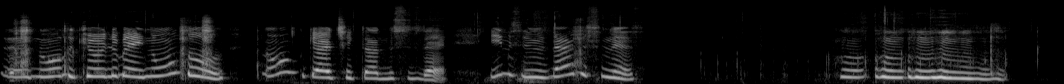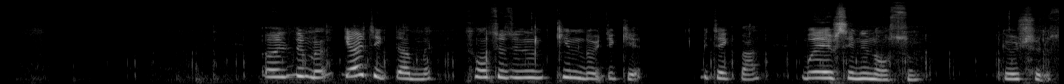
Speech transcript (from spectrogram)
Ee, ne oldu köylü bey? Ne oldu? Ne oldu gerçekten de size? İyi misiniz? Neredesiniz? Öldü mü? Gerçekten mi? Son sözünü kim duydu ki? Bir tek ben. Bu ev senin olsun. Görüşürüz.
